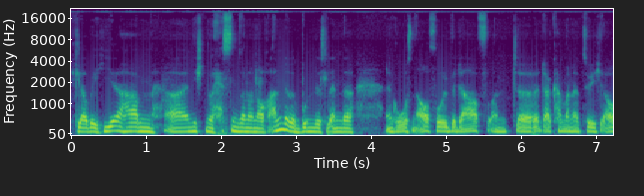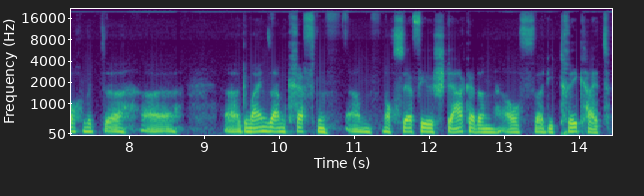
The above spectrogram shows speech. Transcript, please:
Ich glaube, hier haben äh, nicht nur Hessen, sondern auch andere Bundesländer einen großen Aufholbedarf und äh, da kann man natürlich auch mit äh, äh, äh, gemeinsamen Kräften ähm, noch sehr viel stärker dann auf äh, die Trägheit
